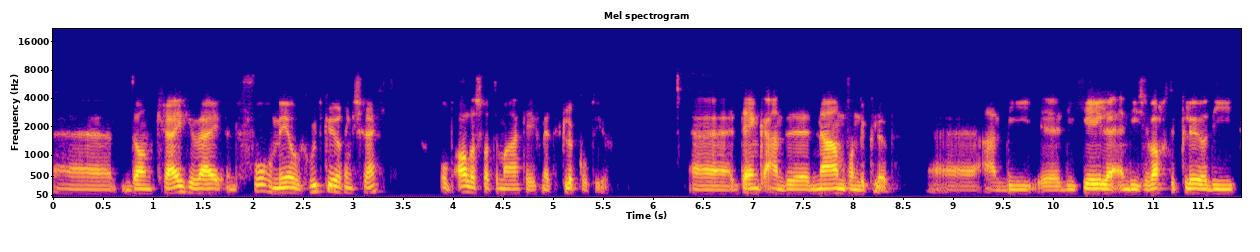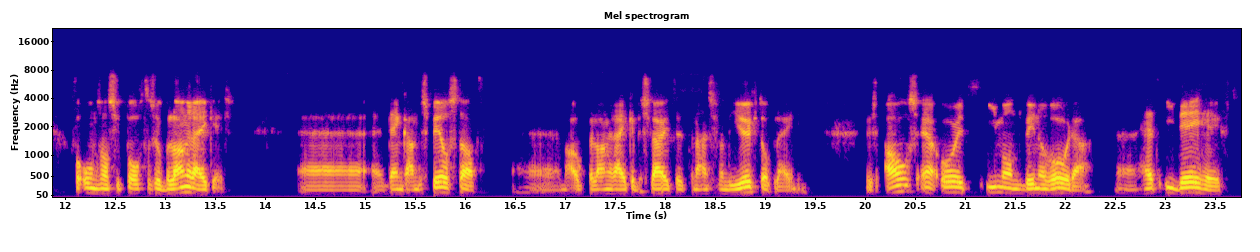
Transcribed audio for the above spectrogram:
uh, dan krijgen wij een formeel goedkeuringsrecht op alles wat te maken heeft met de clubcultuur. Uh, denk aan de naam van de club. Uh, aan die, die gele en die zwarte kleur die voor ons als supporter zo belangrijk is. denk aan de speelstad. maar ook belangrijke besluiten ten aanzien van de jeugdopleiding. Dus als er ooit iemand binnen Roda het idee heeft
